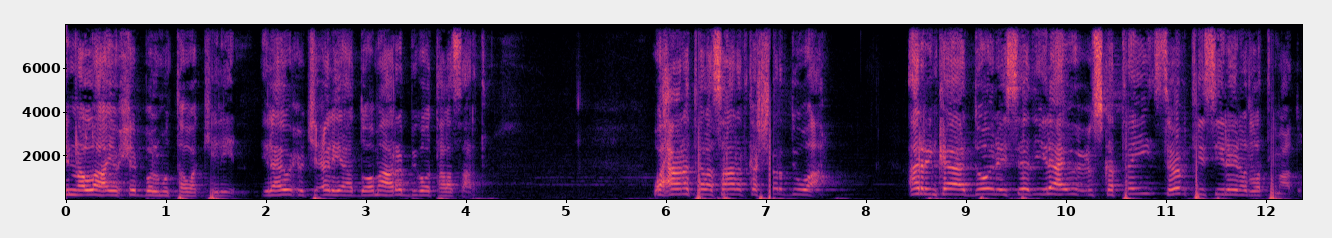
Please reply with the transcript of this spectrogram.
Ina allaha yuxibu almutawakiliin ilahay wuxuu jecel yahay addoomaha rabbigoo tala saarta. Waxaana tala saaradka shardi u ah arrinka aad doonayseed ilaahay u cuskatay sababtiisiina inaad la timaado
